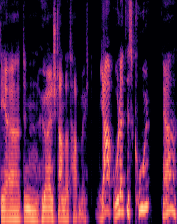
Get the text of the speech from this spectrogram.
der den höheren Standard haben möchte. Ja, OLED ist cool. Ja,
